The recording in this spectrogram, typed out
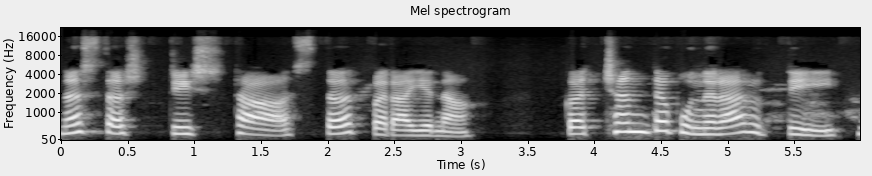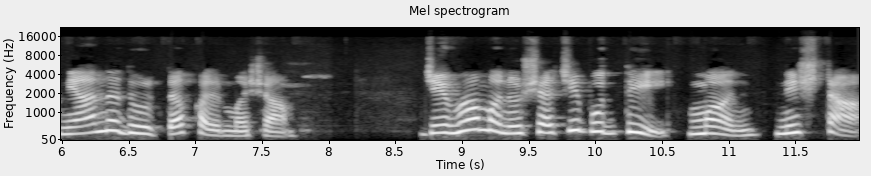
नस्तिष्ठा स्तत्परायणा कच्छंत पुनरावृत्ती ज्ञानधूर्त कल्मशा जेव्हा मनुष्याची बुद्धी मन निष्ठा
